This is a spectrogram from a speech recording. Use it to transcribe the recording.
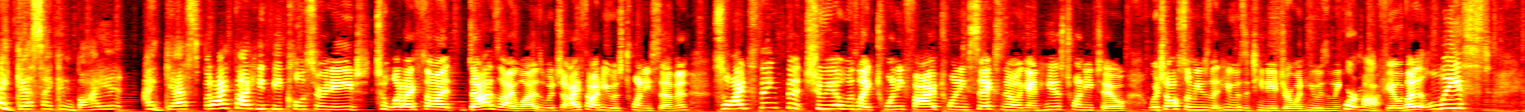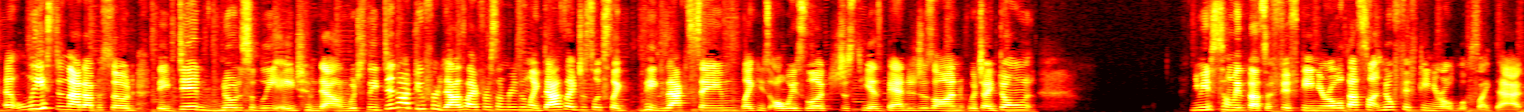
I guess I can buy it. I guess, but I thought he'd be closer in age to what I thought Dazai was, which I thought he was 27. So I'd think that Chuya was like 25, 26. No, again, he is 22, which also means that he was a teenager when he was in the Port Mafia. But at least at least in that episode, they did noticeably age him down, which they did not do for Dazai for some reason. Like, Dazai just looks like the exact same, like he's always looked, just he has bandages on, which I don't. You mean to tell me that that's a 15 year old? That's not, no 15 year old looks like that.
